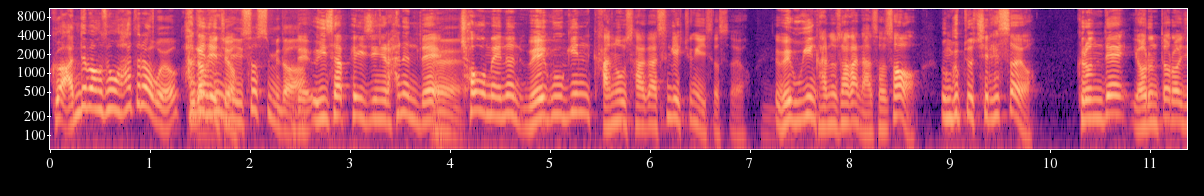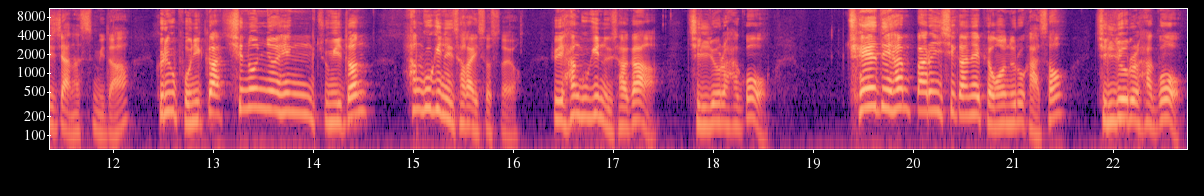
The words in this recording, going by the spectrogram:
그 안내 방송 하더라고요. 그 하게 되죠. 있었습니다. 네, 의사 페이징을 하는데 네. 처음에는 외국인 간호사가 승객 중에 있었어요. 음. 외국인 간호사가 나서서 응급 조치를 했어요. 그런데 열은 떨어지지 않았습니다. 그리고 보니까 신혼여행 중이던 한국인 의사가 있었어요. 이 한국인 의사가 진료를 하고 최대한 빠른 시간에 병원으로 가서 진료를 하고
